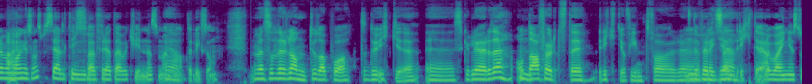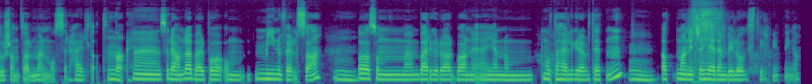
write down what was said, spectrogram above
det var mange sånne spesielle ting bare fordi jeg var kvinne som jeg Ja. måtte liksom Men så dere landet jo da på at du ikke eh, skulle gjøre det, og da føltes det riktig og fint for Mm. Det føltes begge. helt riktig, og det var ingen stor samtale mellom oss i det hele tatt. Eh, så det handla bare på om mine følelser, Mm. og som berg-og-dal-bane gjennom måte hele graviditeten. Mm. At man ikke har den biologiske tilknytninga.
